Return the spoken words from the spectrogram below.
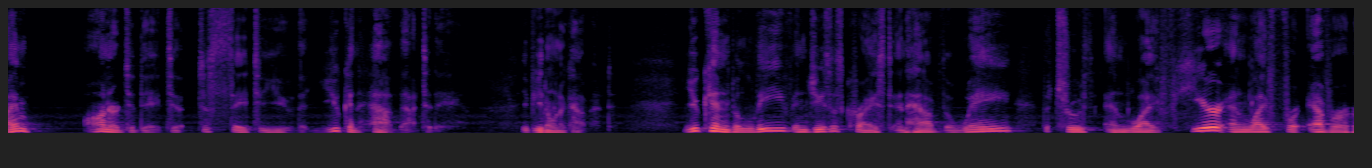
I am honored today to just say to you that you can have that today if you don't have it. You can believe in Jesus Christ and have the way, the truth, and life here and life forever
